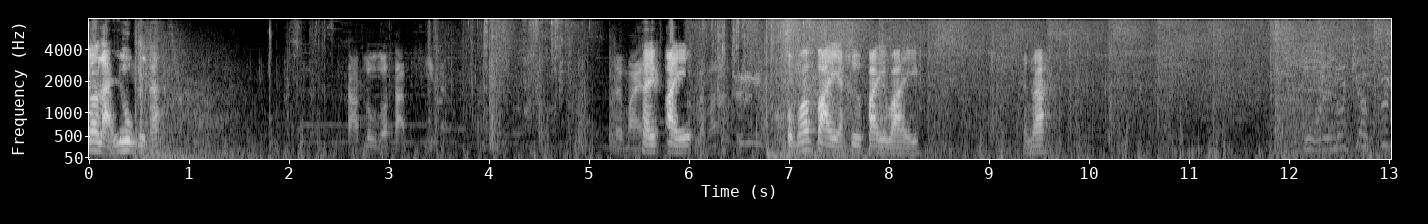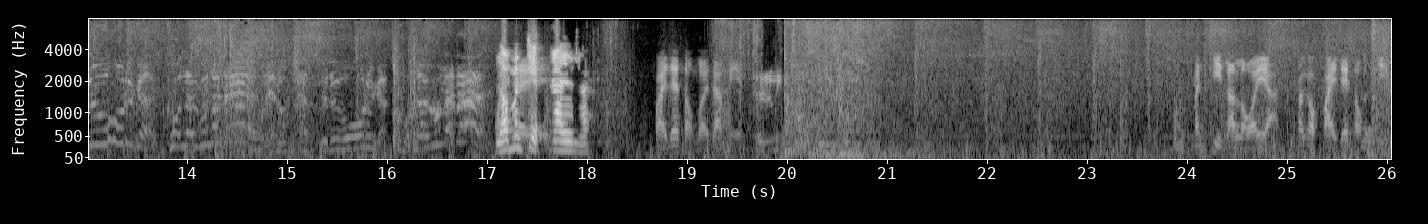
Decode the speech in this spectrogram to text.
ก็หลายลูกอยู่นะสามลูกลดสามขีดอะ เติมไม้ใช้ไฟผมว่าไฟอะคือไฟไว เห็นไหมแล้วมันเก็บได้ด้วยนะ ไฟได้สองร้อยดาเมจ มันขีดละร้อยอะ เท่ากับไฟได้สองขีด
